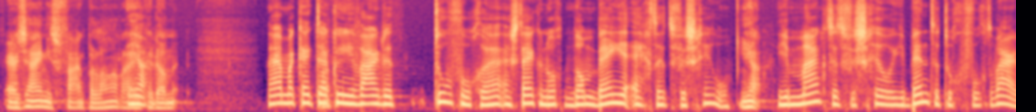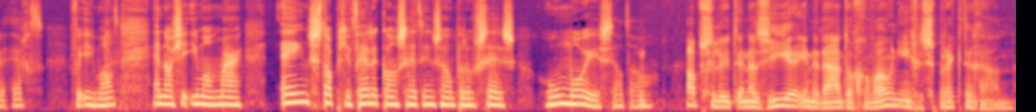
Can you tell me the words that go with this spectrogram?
Er zijn is vaak belangrijker Ja. dan nou, ja, maar kijk, daar Wat? kun je waarde toevoegen. En sterker nog, dan ben je echt het verschil. ja, Je maakt het verschil. Je bent de toegevoegde waarde echt voor iemand. En als je iemand maar één stapje verder kan zetten in zo'n proces, hoe mooi is dat al? Absoluut. En dan zie je inderdaad door gewoon in gesprek te gaan,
